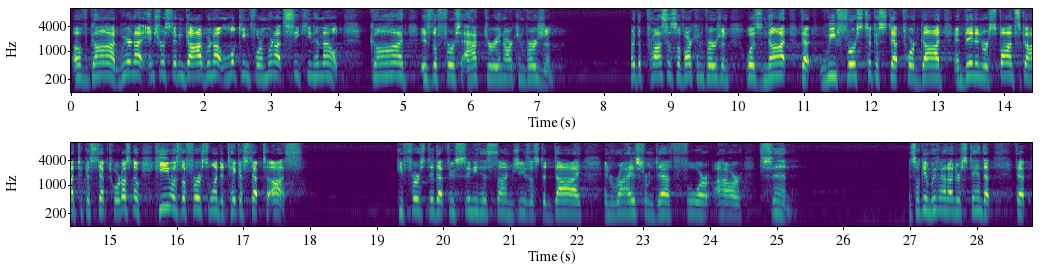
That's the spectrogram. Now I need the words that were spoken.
of God. We're not interested in God. We're not looking for Him. We're not seeking Him out. God is the first actor in our conversion. Right? The process of our conversion was not that we first took a step toward God and then in response, God took a step toward us. No, He was the first one to take a step to us. He first did that through sending his son, Jesus, to die and rise from death for our sin. And so, again, we've got to understand that, that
